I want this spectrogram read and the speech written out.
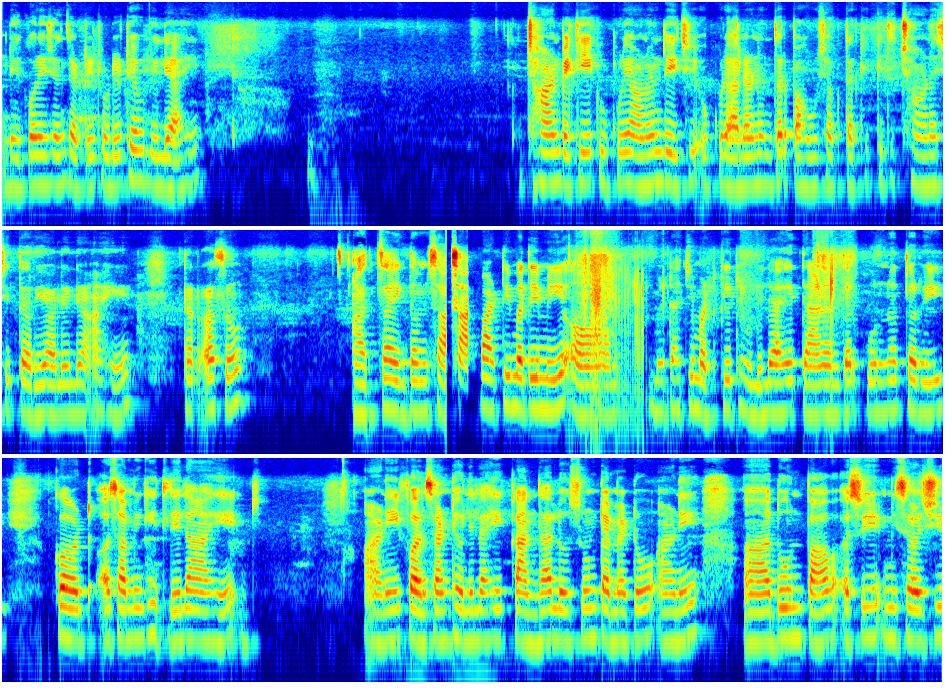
डेकोरेशनसाठी थोडी ठेवलेली आहे. छानपैकी एक उकळी आणून द्यायची. उकळी आल्यानंतर पाहू शकता की किती छान अशी तरी आलेली आहे. तर असं आजचा एकदम सा वाटीमध्ये मी मिठाची मटकी ठेवलेली आहे. त्यानंतर पूर्ण तरी कट असा मी घेतलेला आहे. आणि फरसाण ठेवलेलं आहे. कांदा लसूण टमॅटो आणि दोन पाव अशी मिसळची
